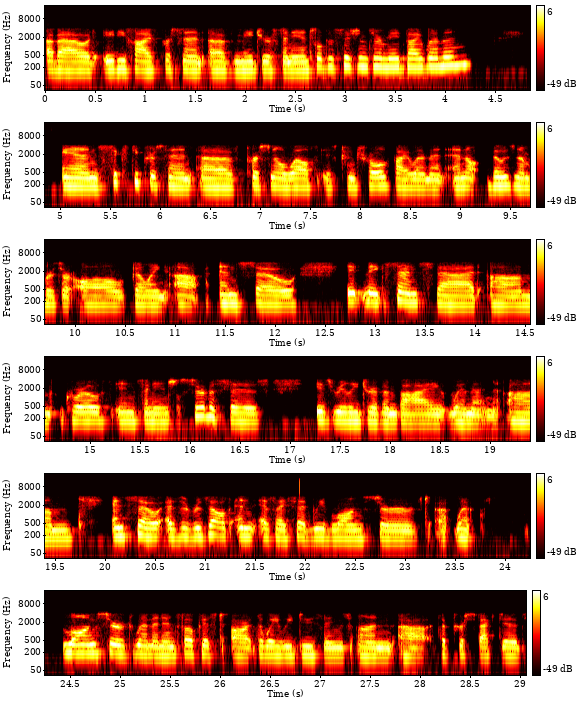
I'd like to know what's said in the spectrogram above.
About 85% of major financial decisions are made by women. and 60% of personal wealth is controlled by women, and those numbers are all going up. And so it makes sense that um, growth in financial services is really driven by women. Um, and so as a result, and as I said, we've long served. Uh, long served women and focused our, the way we do things on uh, the perspectives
